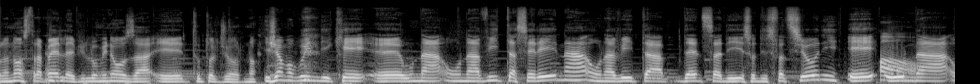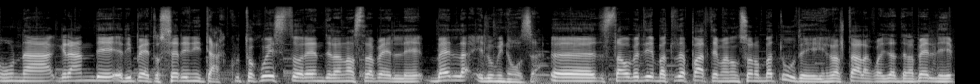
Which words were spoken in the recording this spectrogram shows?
la nostra pelle più luminosa e tutto il giorno. Diciamo quindi che eh, una, una vita serena, una vita densa di soddisfazioni e Oh. una, una grande, ripeto, serenità. Tutto questo rende la nostra pelle bella e luminosa. Eh, stavo per dire battute a parte, ma non sono battute. In realtà la qualità della pelle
